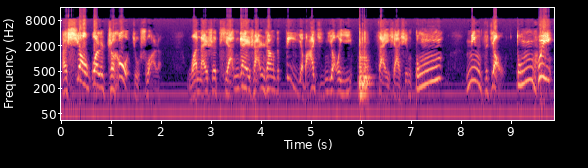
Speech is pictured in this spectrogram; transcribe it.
他笑过了之后就说了。我乃是天盖山上的第一把金交椅，在下姓董，名字叫董奎。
